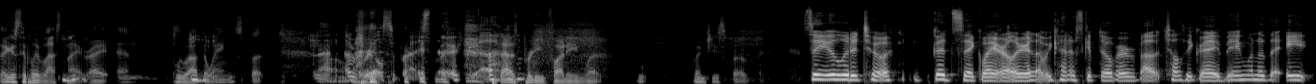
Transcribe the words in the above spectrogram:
i guess they played last night right? And blew out the Mhm. wings but Not um, a real surprise there. Yeah. that was pretty funny what when she spoke So you alluded to a good segue earlier that we kind of skipped over about Chelsea Gray being one of the eight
